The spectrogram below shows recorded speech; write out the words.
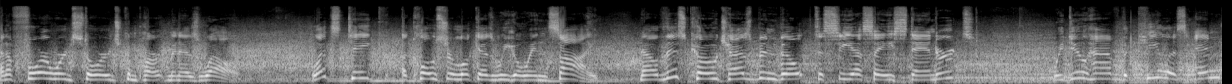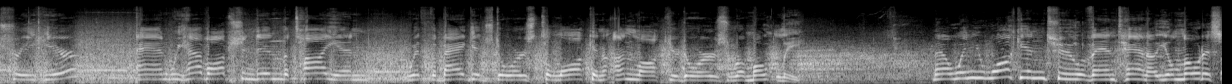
and a forward storage compartment as well. Let's take a closer look as we go inside. Now this coach has been built to CSA standards. We do have the keyless entry here and we have optioned in the tie-in with the baggage doors to lock and unlock your doors remotely. Now when you walk into a Ventana, you'll notice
